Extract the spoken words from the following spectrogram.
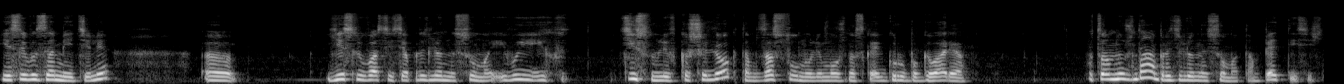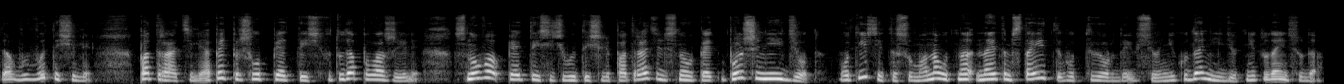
Если вы заметили, э, если у вас есть определенная сумма, и вы их тиснули в кошелек, там засунули, можно сказать, грубо говоря, вот вам нужна определенная сумма, там 5 тысяч, да, вы вытащили, потратили, опять пришло 5 тысяч, вы туда положили, снова 5 тысяч вытащили, потратили, снова 5, больше не идет. Вот есть эта сумма, она вот на, на этом стоит вот твердо и все, никуда не идет, ни туда, ни сюда.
